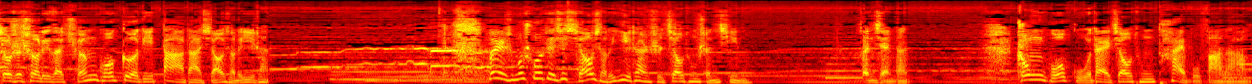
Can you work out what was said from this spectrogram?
就是设立在全国各地大大小小的驿站。为什么说这些小小的驿站是交通神器呢？很简单，中国古代交通太不发达了。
